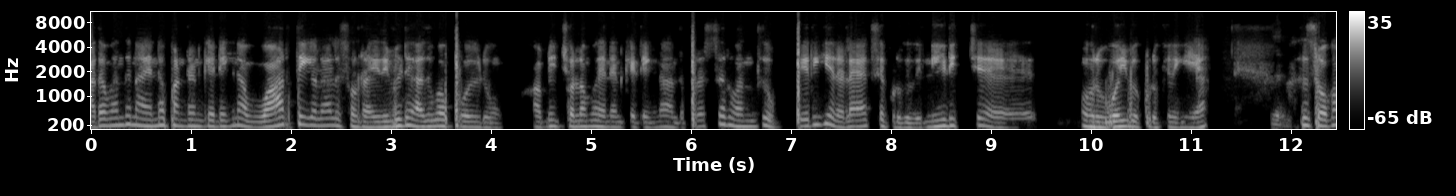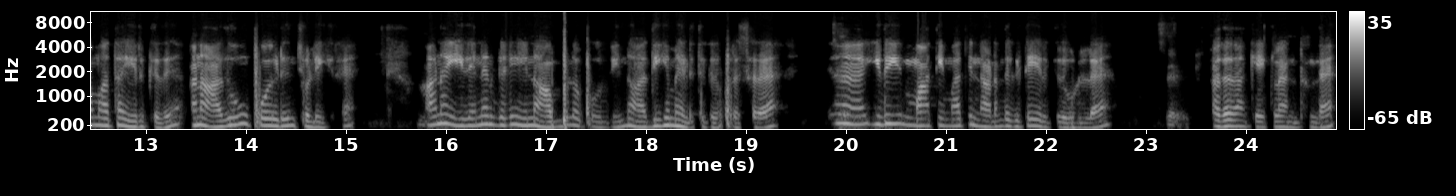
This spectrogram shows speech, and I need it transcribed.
அத வந்து நான் என்ன பண்றேன்னு கேட்டீங்கன்னா, வார்த்தைகளால சொல்றேன். "இத விடு அதுவா போயிடும்." அப்படின்னு சொல்லும்போது என்னன்னு கேட்டீங்கன்னா, அந்த பிரஷர் வந்து பெரிய ரிலாக்ஸ குடுக்குது. நீடிச்ச ஒரு ஓய்வ குடுக்குதுங்கய்யா. அது சுகமா தான் இருக்குது. ஆனா அதுவும் போயிடுன்னு சொல்லிக்கிறேன். ஆனா இது என்னன்னு இன்னும் அவ்வள போகுது. இன்னும் அதிகமா எடுத்துக்குது பிரஷர. இது மாத்தி மாத்தி நடந்துகிட்டே இருக்குது உள்ள. அததான் கேட்கலான்ட்டு இருந்தேன்.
